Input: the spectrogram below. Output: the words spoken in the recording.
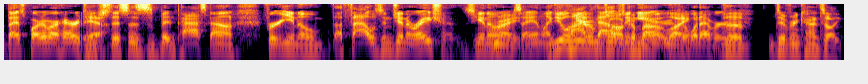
that's part of our heritage Yeah. this has been passed down for you know a thousand generations you know what i'm saying like you'll hear them talk about like whatever the different kinds of like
